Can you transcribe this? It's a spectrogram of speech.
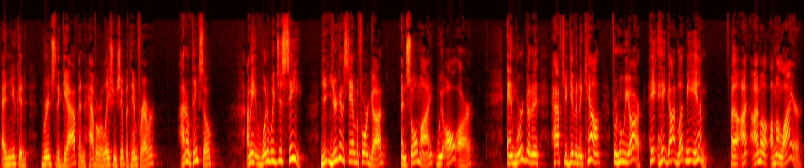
and you could bridge the gap and have a relationship with Him forever? I don't think so. I mean, what did we just see? You're going to stand before God, and so am I. We all are. And we're going to have to give an account for who we are. Hey, hey God, let me in. Uh, I, am a, I'm a liar.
